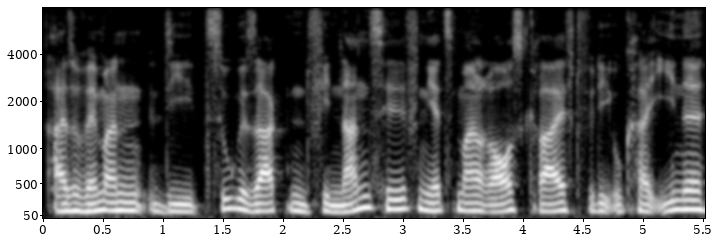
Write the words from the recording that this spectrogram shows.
Also wenn man die zugesagten Finanzhilfen jetzt mal rausgreift für die Ukraine,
